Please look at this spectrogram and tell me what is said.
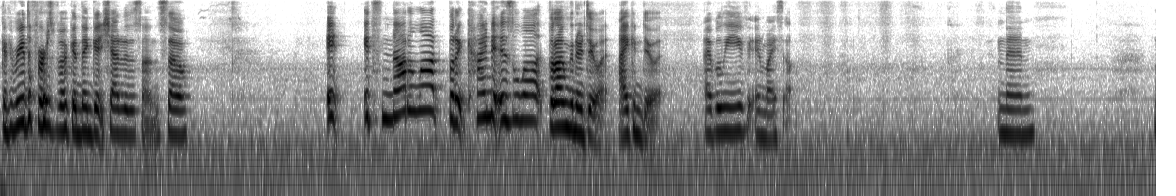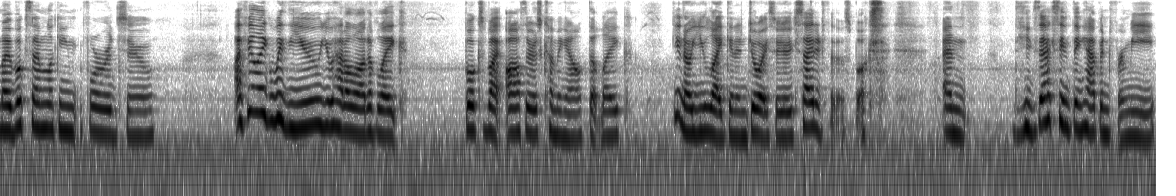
gonna read the first book and then get Shadow of the Suns. So it it's not a lot, but it kind of is a lot. But I'm gonna do it. I can do it. I believe in myself. And then my books I'm looking forward to. I feel like with you, you had a lot of like books by authors coming out that like you know you like and enjoy, so you're excited for those books. And the exact same thing happened for me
